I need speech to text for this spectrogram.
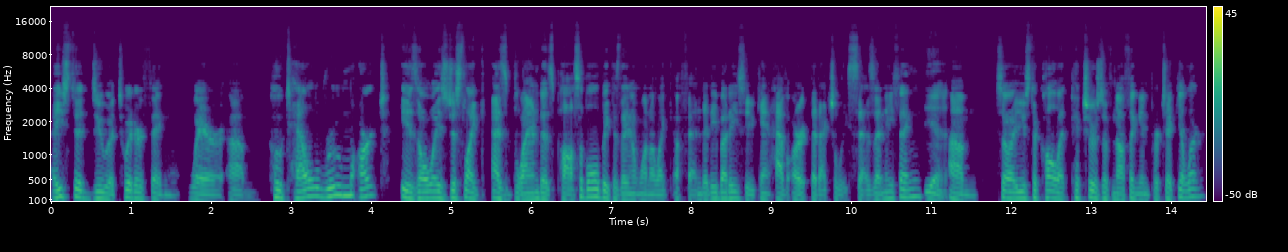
I used to do a Twitter thing where um hotel room art is always just like as bland as possible because they don't want to like offend anybody. So you can't have art that actually says anything. yeah Um, so I used to call it pictures of nothing in particular.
